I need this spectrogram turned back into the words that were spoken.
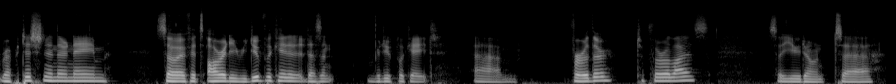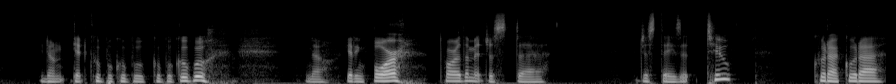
repetition in their name. So if it's already reduplicated, it doesn't reduplicate um, further to pluralize. So you don't uh, you don't get kupu kupu kupu kupu. You know, getting four of them. It just uh, it just stays at two. Kura kura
